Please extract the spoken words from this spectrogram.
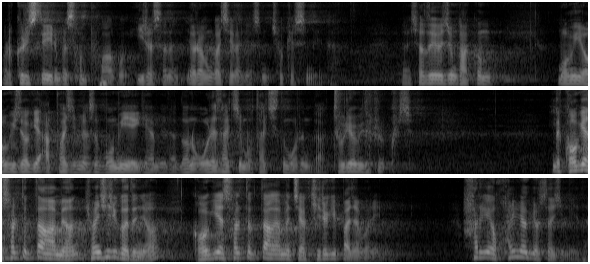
오늘 그리스도의 이름을 선포하고 일어서는 여러분과 제가 되었으면 좋겠습니다. 저도 요즘 가끔 몸이 여기저기 아파지면서 몸이 얘기합니다. 너는 오래 살지 못할지도 모른다. 두려움이 들 거죠. 근데 거기에 설득당하면 현실이거든요. 거기에 설득당하면 제가 기력이 빠져버립니다. 하루에 활력이 없어집니다.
